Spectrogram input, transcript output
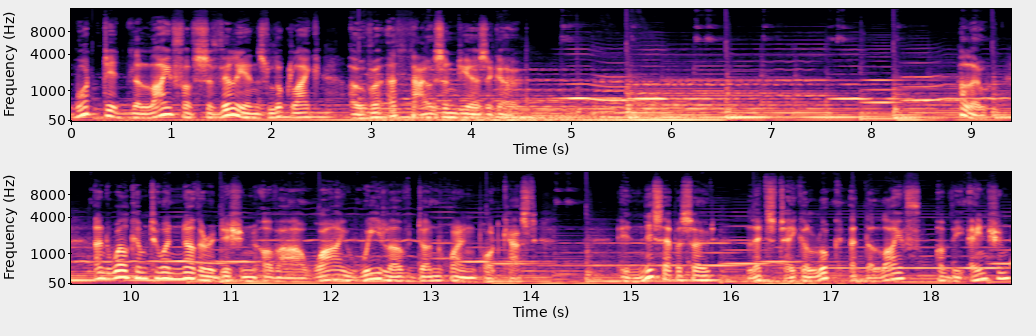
What did the life of civilians look like over a thousand years ago? Hello, and welcome to another edition of our Why We Love Dunhuang podcast. In this episode, let's take a look at the life of the ancient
